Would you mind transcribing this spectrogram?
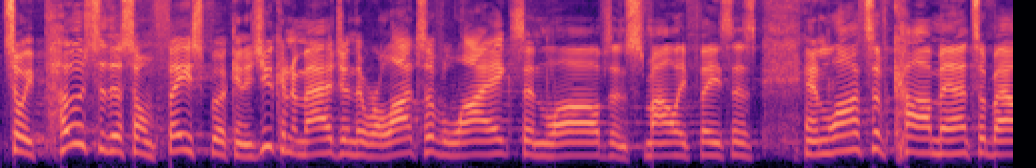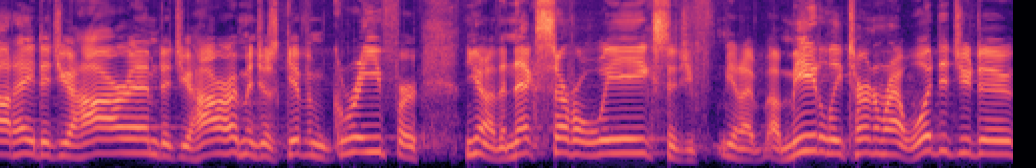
So he posted this on Facebook, and as you can imagine, there were lots of likes and loves and smiley faces and lots of comments about, hey, did you hire him? Did you hire him and just give him grief for, you know, the next several weeks? Did you, you know, immediately turn around? What did you do?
